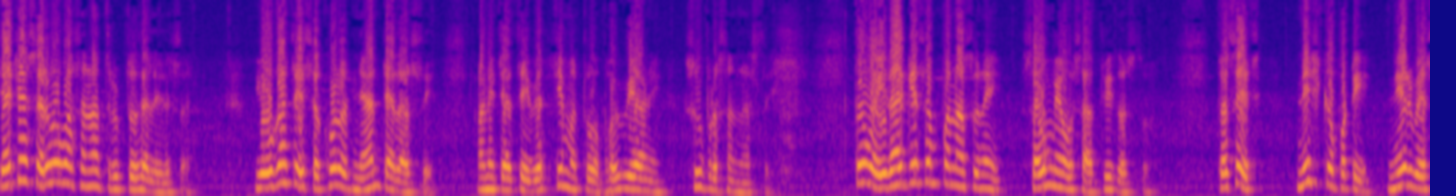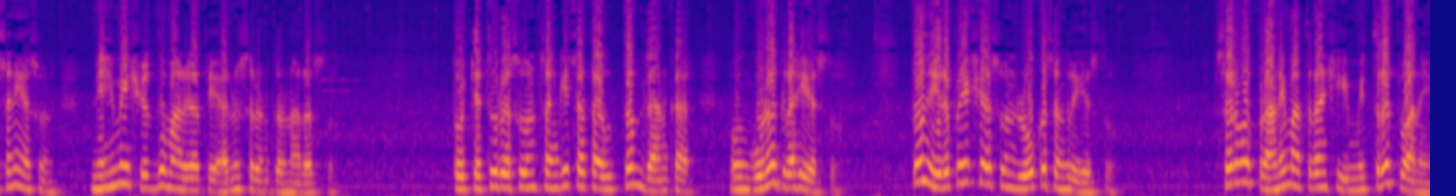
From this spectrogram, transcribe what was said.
त्याच्या सर्व वासना तृप्त झालेले असतात. योगाचे सखोल ज्ञान त्याला असते आणि त्याचे व्यक्तिमत्व भव्य आणि सुप्रसन्न असते. तो वैराग्य संपन्न असूनही सौम्य व सात्विक असतो. तसेच निष्कपटी निर्व्यसनी असून नेहमी शुद्ध मार्गाचे अनुसरण करणारा असतो. तो चतुर असून संगीताचा उत्तम जाणकार व गुणग्राही असतो. तो निरपेक्ष असून लोकसंग्रही असतो. सर्व प्राणीमात्रांशी मित्रत्वाने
